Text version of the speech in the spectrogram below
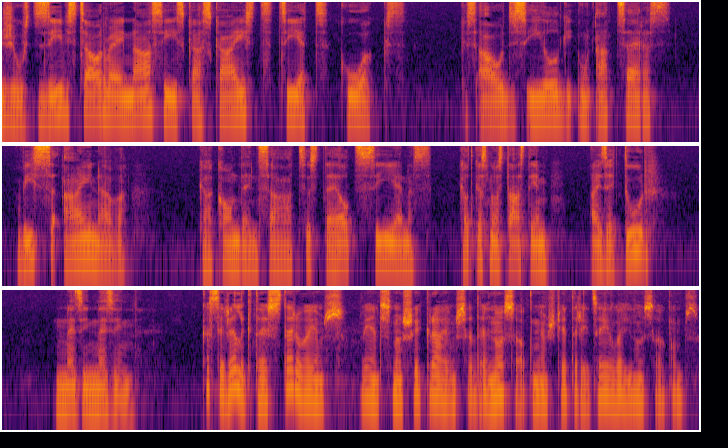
Žūst zīves caurvēja nāsīs kā skaists, ciets koks, kas audzis ilgi un atceras, visa ainava, kā kondensāts uz telts sienas, kaut kas no stāstiem aiziet tur, nezinu, nezinu. Kas ir reliktais starojums? Viens no šī krājuma sadaļu nosaukumiem šķiet arī dzīvoļu nosaukums.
